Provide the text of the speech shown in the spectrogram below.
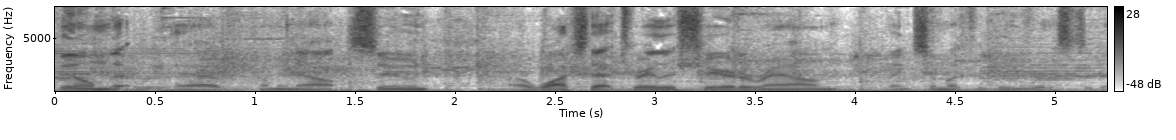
film that we have coming out soon. Uh, watch that trailer, share it around. Thanks so much for being with us today.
